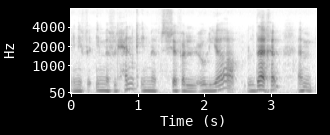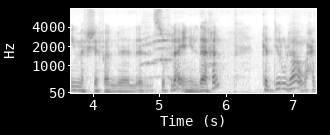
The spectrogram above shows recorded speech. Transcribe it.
يعني في إما في الحنك إما في الشفة العليا لداخل إما في الشفة السفلى يعني لداخل. كديروا لها واحد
